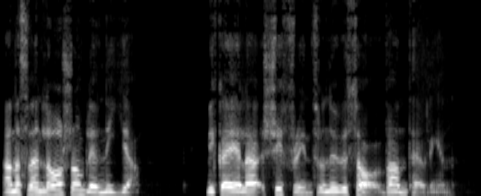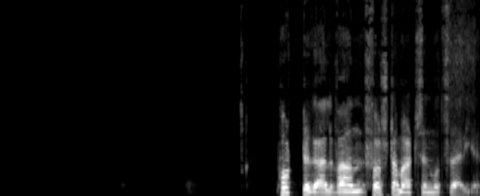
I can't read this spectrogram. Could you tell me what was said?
Anna Sven Larsson blev nia. Mikaela Schifrin från USA vann tävlingen. Portugal vann första matchen mot Sverige.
